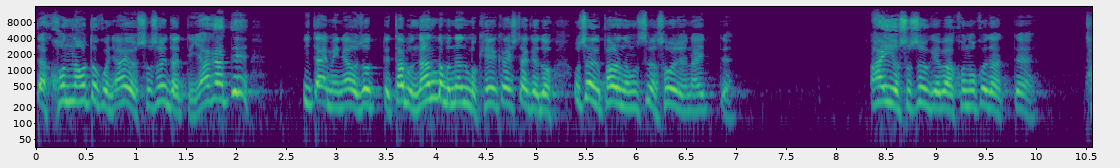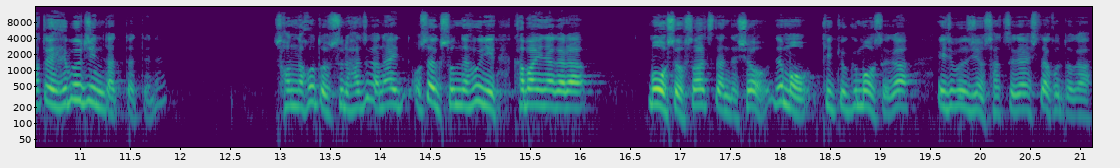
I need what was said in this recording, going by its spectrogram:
だからこんな男に愛を注いだってやがて痛い目に遭うぞって多分何度も何度も警戒したけどおそらくパウロの娘はそうじゃないって。愛を注げばこの子だってたとえヘブ人だったってねそんなことをするはずがない。おそらくそんなふうにかばいながらモーセを育てたんでしょう。でも結局モーセがエジプト人を殺害したことが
